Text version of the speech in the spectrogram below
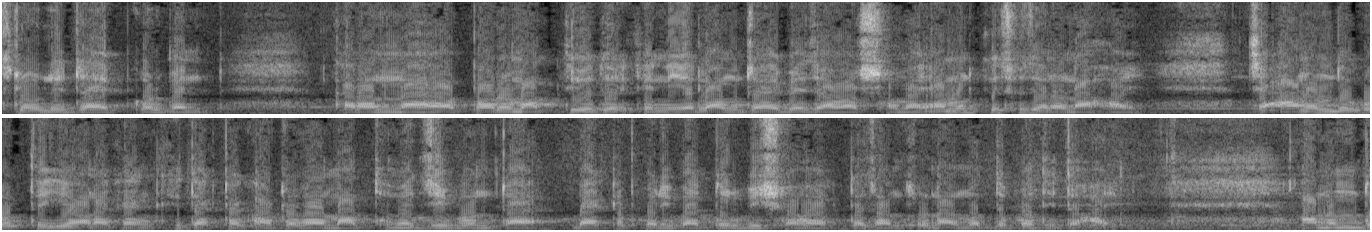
স্লোলি ড্রাইভ করবেন। কারণ পরম আত্মীয়দেরকে নিয়ে লং ড্রাইভে যাওয়ার সময় এমন কিছু যেন না হয়, যে আনন্দ করতে গিয়ে অনাকাঙ্ক্ষিত একটা ঘটনার মাধ্যমে জীবনটা বা একটা পরিবার দুর্বিষহ একটা যন্ত্রণার মধ্যে পতিত হয়। আনন্দ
